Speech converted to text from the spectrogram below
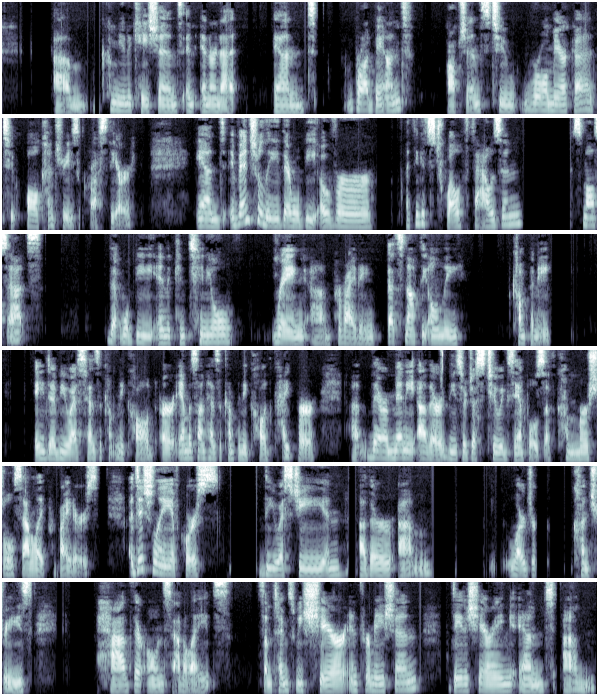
um, communications and internet and broadband options to rural America, to all countries across the Earth. And eventually, there will be over, I think it's 12,000 small sats that will be in a continual ring um, providing. That's not the only company. AWS has a company called, or Amazon has a company called Kuiper. Um, there are many other. These are just two examples of commercial satellite providers. Additionally, of course, the USG and other um, larger countries have their own satellites. Sometimes we share information, data sharing, and um,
